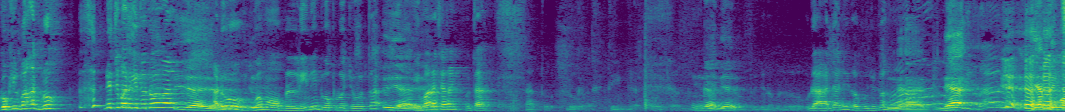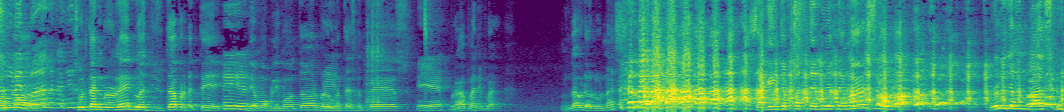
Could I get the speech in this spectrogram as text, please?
Gokil banget bro. Dia cuma gitu doang. Iya, iya, Aduh, gua mau beli nih 20 juta. Iya, Gimana iya. caranya? Bentar. 1, 2, 3, Enggak, dia Udah ada nih 20 juta. Enggak, dia dia beli motor. Sulit banget, anjir. Sultan Brunei 2 juta per detik. Iya. Dia mau beli motor baru ngetes-ngetes. Iya. Berapa nih, Pak? Enggak, udah lunas. Saking cepetnya duitnya masuk. Udah lu jangan bahas duit.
